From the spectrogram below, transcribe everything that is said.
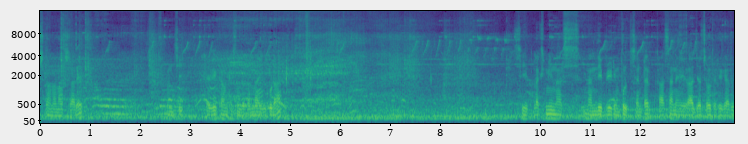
చూడన్న ఒకసారి. మంచి హెవీ కాంపిటీషన్ అన్న ఇది కూడా. శ్రీ లక్ష్మీ నర్స్ Nandi breeding bull centre Kasaneni Raja Chowdary garu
